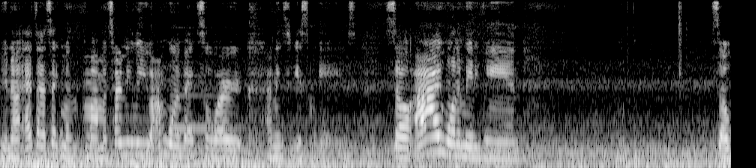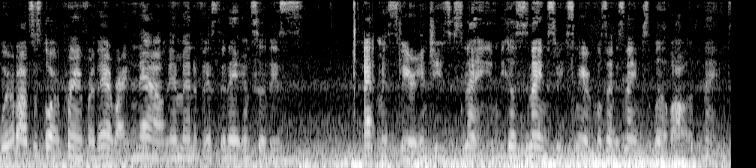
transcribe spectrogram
You know, after I take my, my maternity leave, I'm going back to work. I need to get some gas. So I want a minivan so we're about to start praying for that right now and manifest that into this atmosphere in Jesus' name because his name speaks miracles and his name is above all other names.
